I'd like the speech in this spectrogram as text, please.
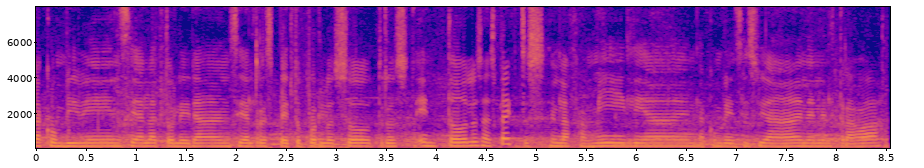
la convivencia, la tolerancia, el respeto por los otros, en todos los aspectos, en la familia, en la convivencia ciudadana, en el trabajo.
